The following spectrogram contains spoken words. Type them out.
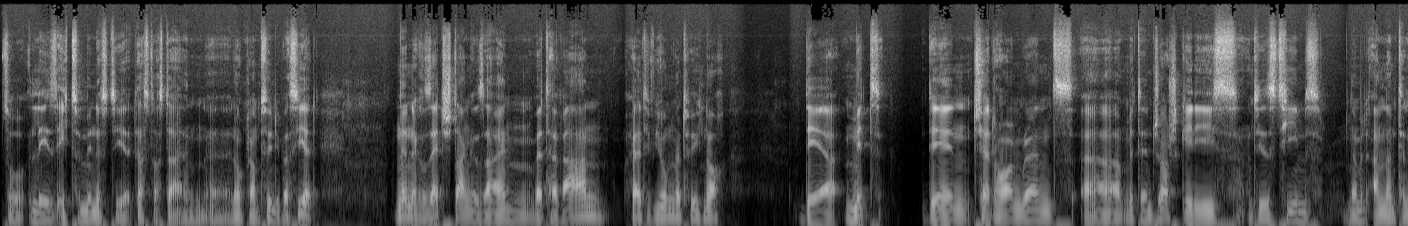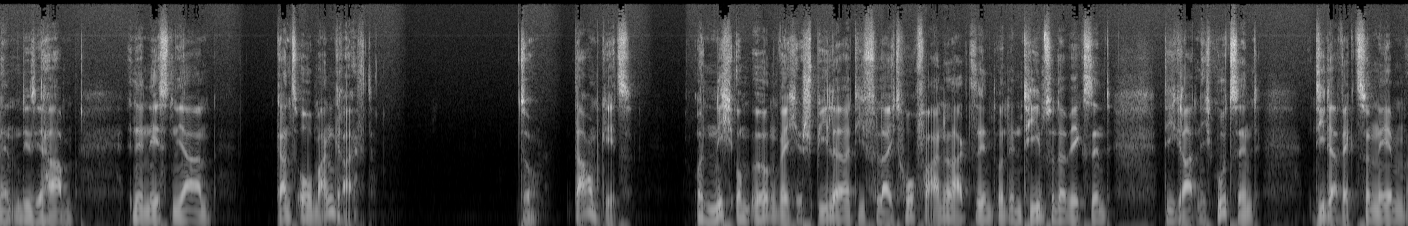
so lese ich zumindest hier, das, was da in, äh, in Oklahoma City passiert, eine Korsettstange sein, ein Veteran, relativ jung natürlich noch, der mit den Chad Holmgrens, äh, mit den Josh Giddies und dieses Teams, ne, mit anderen Talenten, die sie haben, in den nächsten Jahren ganz oben angreift. So, darum geht's. Und nicht um irgendwelche Spieler, die vielleicht hoch veranlagt sind und in Teams unterwegs sind, die gerade nicht gut sind, die da wegzunehmen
